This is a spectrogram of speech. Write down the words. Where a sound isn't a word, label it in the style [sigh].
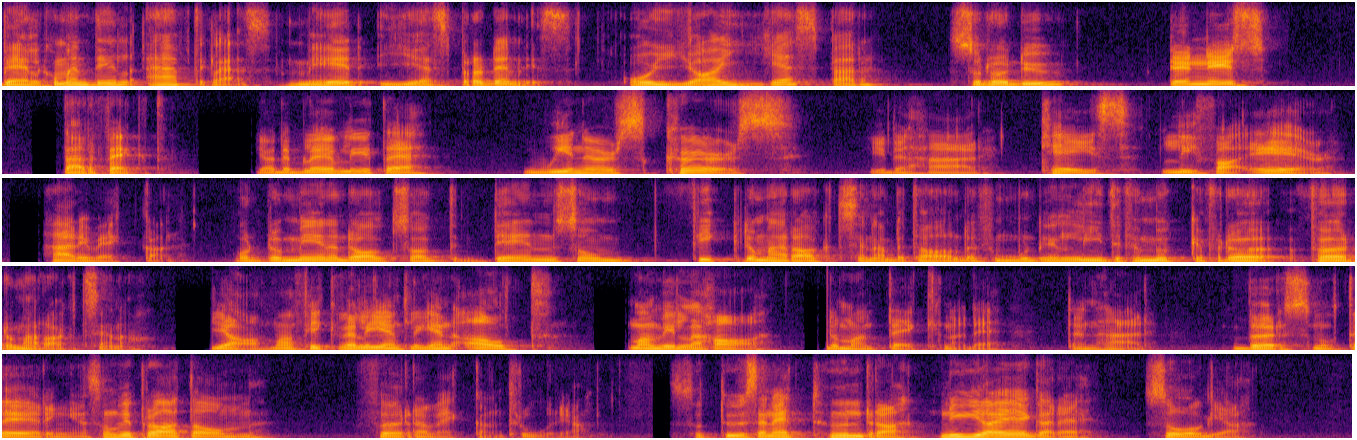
Välkommen till Afterclass med Jesper och Dennis. Och jag är Jesper, så då är du? Dennis. Perfekt. Ja, det blev lite winners curse i det här case Lifa Air här i veckan. Och då menar du alltså att den som fick de här aktierna betalade förmodligen lite för mycket för, för de här aktierna? Ja, man fick väl egentligen allt man ville ha då man tecknade den här börsnoteringen som vi pratade om förra veckan tror jag. Så 1100 nya ägare såg jag.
